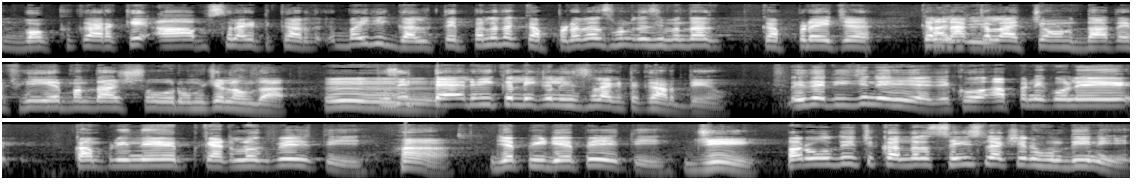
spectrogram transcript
ਬੁੱਕ ਕਰਕੇ ਆਪ ਸਿਲੈਕਟ ਕਰ ਬਾਈ ਜੀ ਗੱਲ ਤੇ ਪਹਿਲਾਂ ਤਾਂ ਕੱਪੜਾ ਦਾ ਸੁਣਦੇ ਸੀ ਬੰਦਾ ਕੱਪੜੇ 'ਚ ਕੱਲਾ ਕੱਲਾ ਚੁਣਦਾ ਤੇ ਫੇਰ ਬੰਦਾ ਸ਼ੋਰੂਮ 'ਚ ਲਾਉਂਦਾ। ਤੁਸੀਂ ਟੈਲ ਵੀ ਕੱਲੀ ਕੱਲੀ ਸਿਲੈਕਟ ਕਰਦੇ ਹੋ। ਇਹਦਾ ਰੀਜਨ ਇਹ ਹੈ ਦੇਖੋ ਆਪਣੇ ਕੋਲੇ ਕੰਪਨੀ ਨੇ ਕੈਟਲੌਗ ਭੇਜਤੀ ਹਾਂ। ਜਾਂ ਪੀਡੀਐਫ ਭੇਜਤੀ। ਜੀ। ਪਰ ਉਹਦੇ ਚ ਕਲਰ ਸਹੀ ਸਿਲੈਕਸ਼ਨ ਹੁੰਦੀ ਨਹੀਂ।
